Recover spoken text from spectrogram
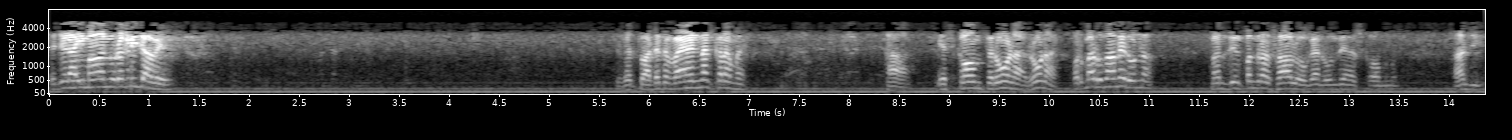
جڑا ایمان نو رگڑی جائے پھر تو وین نہ کرم ہے ہاں اس قوم تے رونا رونا۔ اور میں روزانے رونا۔ من پندرہ سال ہو گئے روندے اس قوم نو۔ ہاں جی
